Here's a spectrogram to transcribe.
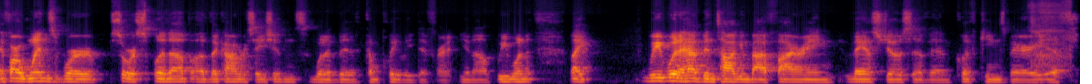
if our wins were sort of split up, uh, the conversations would have been completely different. You know, we wouldn't like we would have been talking about firing Vance Joseph and Cliff Kingsbury if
